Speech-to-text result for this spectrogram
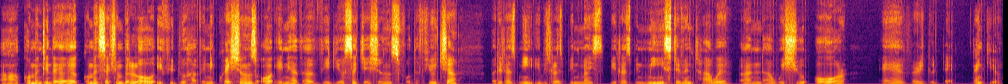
uh, comment in the comment section below if you do have any questions or any other video suggestions for the future but it has me it has been my it has been me Steven Thawe and I wish you all a very good day. Thank you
